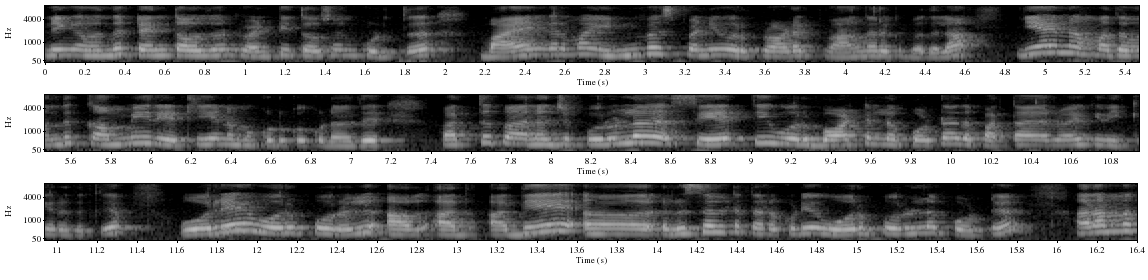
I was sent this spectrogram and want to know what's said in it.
நீங்கள் வந்து டென் தௌசண்ட் டுவெண்ட்டி தௌசண்ட் கொடுத்து பயங்கரமாக இன்வெஸ்ட் பண்ணி ஒரு ப்ராடக்ட் வாங்குறதுக்கு பதிலாக ஏன் நம்ம அதை வந்து கம்மி ரேட்லேயே நம்ம கொடுக்கக்கூடாது பத்து பதினஞ்சு பொருளை சேர்த்து ஒரு பாட்டிலில் போட்டு அதை பத்தாயிரம் ரூபாய்க்கு விற்கிறதுக்கு ஒரே ஒரு பொருள் அவ்- அது- அதே ரிசல்ட்டை தரக்கூடிய ஒரு பொருளை போட்டு நம்ம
